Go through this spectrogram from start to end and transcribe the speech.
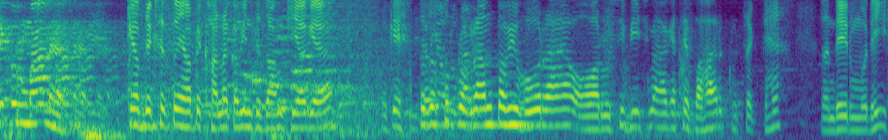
एक रुमाल है। कि आप देख सकते हो यहाँ पे खाना का भी इंतज़ाम किया गया है। ओके तो दोस्तों प्रोग्राम तो अभी हो रहा है और उसी बीच में आ गए थे बाहर कुछ सकते हैं रणधीर मोदी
